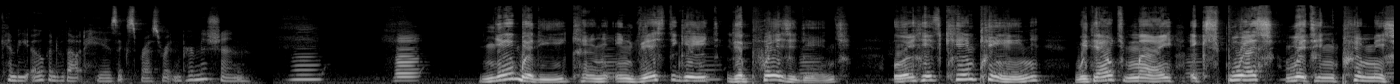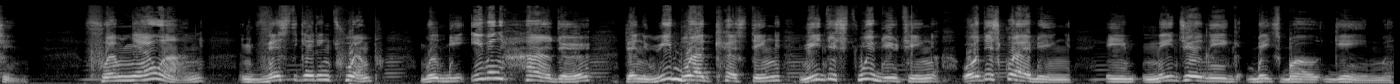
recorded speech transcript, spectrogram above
can be opened without his express written permission. Nobody can investigate the president or his campaign without my express written permission. From now on, investigating Trump will be even harder than rebroadcasting, redistributing, or describing a Major League Baseball game.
